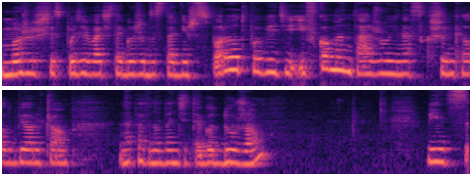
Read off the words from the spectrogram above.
możesz się spodziewać tego, że dostaniesz spore odpowiedzi i w komentarzu, i na skrzynkę odbiorczą. Na pewno będzie tego dużo. Więc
